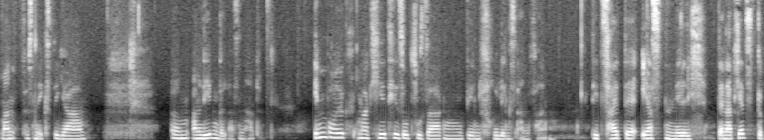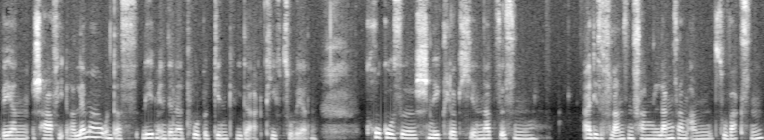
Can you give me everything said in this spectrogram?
man fürs nächste Jahr ähm, am Leben gelassen hat. Imbolg markiert hier sozusagen den Frühlingsanfang, die Zeit der ersten Milch. Denn ab jetzt gebären Schafe ihre Lämmer und das Leben in der Natur beginnt wieder aktiv zu werden. Krokusse, Schneeglöckchen, Narzissen, all diese Pflanzen fangen langsam an zu wachsen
